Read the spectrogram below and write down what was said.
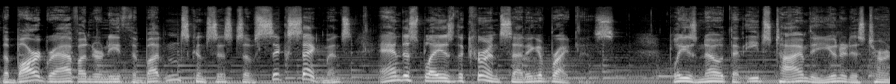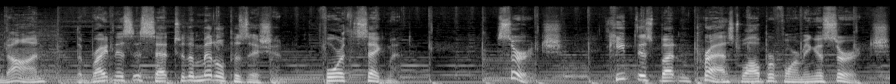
The bar graph underneath the buttons consists of six segments and displays the current setting of brightness. Please note that each time the unit is turned on, the brightness is set to the middle position, fourth segment. Search. Keep this button pressed while performing a search.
